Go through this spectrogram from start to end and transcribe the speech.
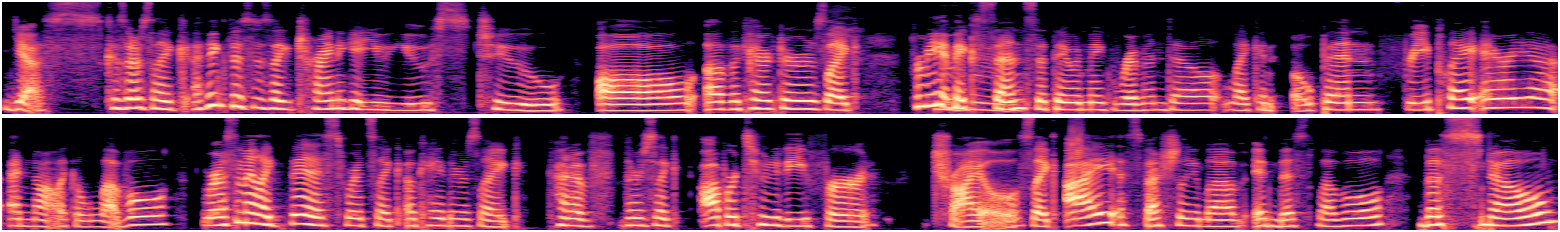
Yes, because there's like I think this is like trying to get you used to all of the characters. Like for me, it makes Mhm. sense that they would make Rivendell like an open free play area and not like a level. Whereas something like this, where it's like okay, there's like kind of there's like opportunity for trials. Like I especially love in this level the snow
